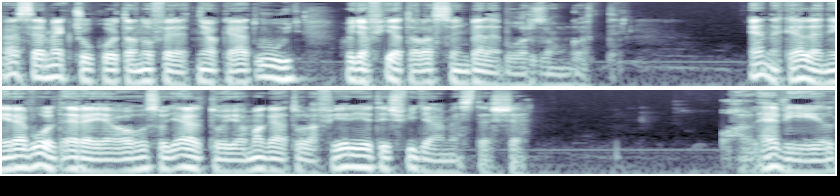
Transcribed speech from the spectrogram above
Pászer megcsókolta a Noferet nyakát úgy, hogy a fiatal asszony beleborzongott. Ennek ellenére volt ereje ahhoz, hogy eltolja magától a férjét és figyelmeztesse. A levél!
